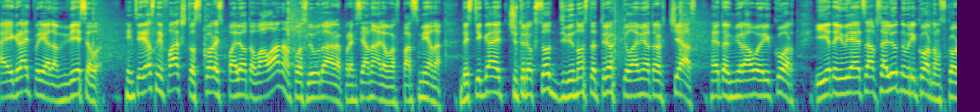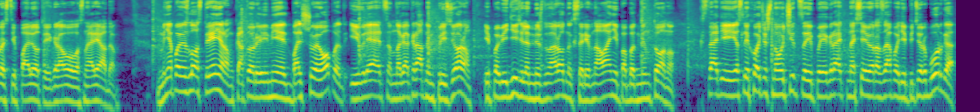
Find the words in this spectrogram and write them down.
а играть при этом весело. Интересный факт, что скорость полета валана после удара профессионального спортсмена достигает 493 км в час. Это мировой рекорд. И это является абсолютным рекордом скорости полета игрового снаряда. Мне повезло с тренером, который имеет большой опыт и является многократным призером и победителем международных соревнований по бадминтону. Кстати, если хочешь научиться и поиграть на северо-западе Петербурга,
